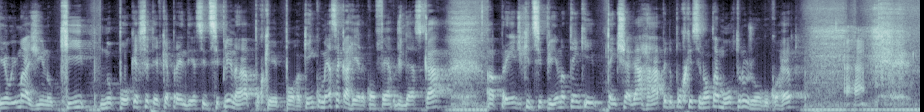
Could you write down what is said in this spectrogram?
Eu imagino que no poker você teve que aprender a se disciplinar, porque, porra, quem começa a carreira com ferro de 10k aprende que disciplina tem que, tem que chegar rápido, porque senão tá morto no jogo, correto? O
